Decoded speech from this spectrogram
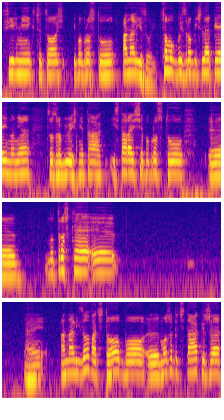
filmik czy coś i po prostu analizuj. Co mógłbyś zrobić lepiej, no nie? co zrobiłeś nie tak i staraj się po prostu yy, no troszkę yy, yy, analizować to, bo może być tak, że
